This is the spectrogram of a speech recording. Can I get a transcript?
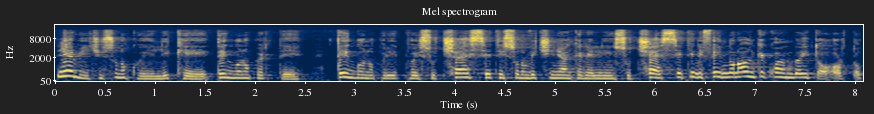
Gli amici sono quelli che tengono per te, tengono per i tuoi successi e ti sono vicini anche negli insuccessi e ti difendono anche quando hai torto.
